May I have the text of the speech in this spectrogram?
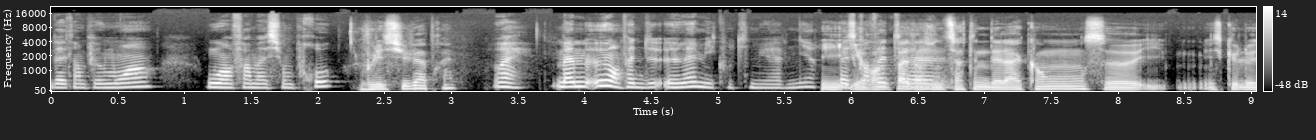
peut-être un peu moins, ou en formation pro. Vous les suivez après? Ouais. Même eux, en fait, de eux-mêmes, ils continuent à venir. Ils, parce ils rentrent fait, pas dans euh, une certaine délinquance euh, Est-ce que le,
